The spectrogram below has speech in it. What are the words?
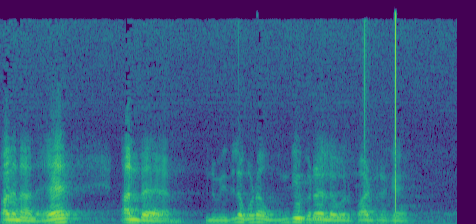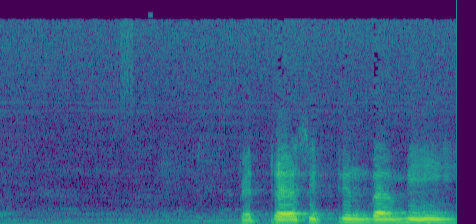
அதனால அந்த இதுல கூட உந்தி பிறல ஒரு பாட்டு இருக்க. பெற்ற சிற்றின்பமே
